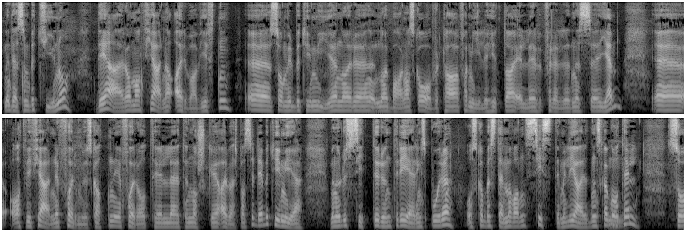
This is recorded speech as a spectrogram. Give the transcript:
men det det som betyr noe, det er om man fjerner arveavgiften, eh, som vil bety mye når, eh, når, barna skal overta familiehytta eller foreldrenes eh, hjem. Og at vi fjerner formuesskatten i forhold til, til, norske arbeidsplasser, det betyr mye. Men når du sitter rundt regjeringsbordet og skal bestemme hva den siste milliarden skal gå mm. til, så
